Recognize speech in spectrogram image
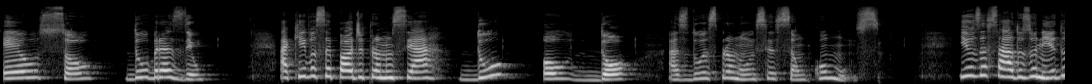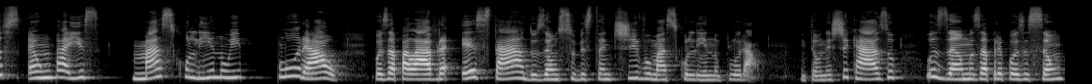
Eu sou do Brasil. Aqui você pode pronunciar do ou do. As duas pronúncias são comuns. E os Estados Unidos é um país masculino e plural, pois a palavra estados é um substantivo masculino plural. Então, neste caso, usamos a preposição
